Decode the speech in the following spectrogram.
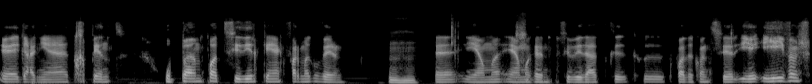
é, ganha de repente. O PAN pode decidir quem é que forma governo. Uhum. Uh, e é uma, é uma grande possibilidade que, que, que pode acontecer. E, e, aí vamos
